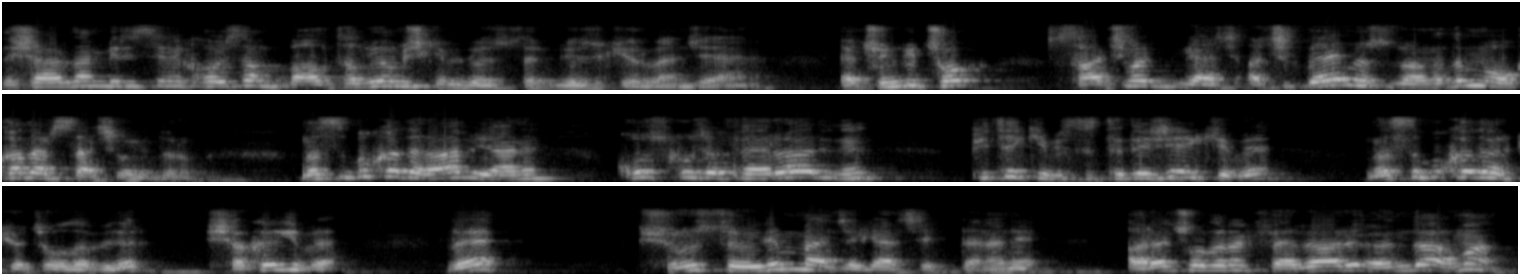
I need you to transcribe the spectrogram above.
Dışarıdan birisini koysam baltalıyormuş gibi göster- gözüküyor bence yani. Ya çünkü çok saçma gerçi açıklayamıyorsun anladın mı? O kadar saçma bir durum. Nasıl bu kadar abi yani koskoca Ferrari'nin pit ekibi, strateji ekibi nasıl bu kadar kötü olabilir? Şaka gibi. Ve şunu söyleyeyim bence gerçekten hani araç olarak Ferrari önde ama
